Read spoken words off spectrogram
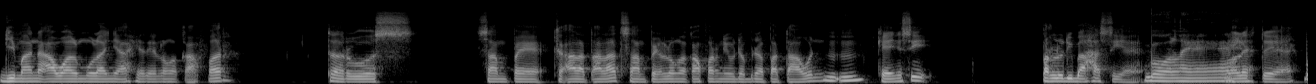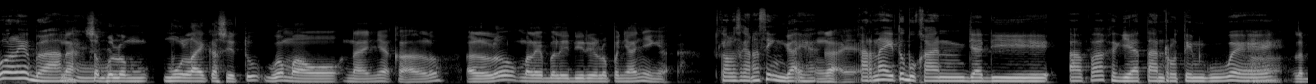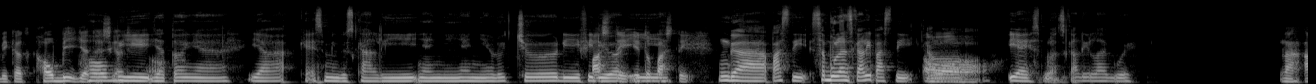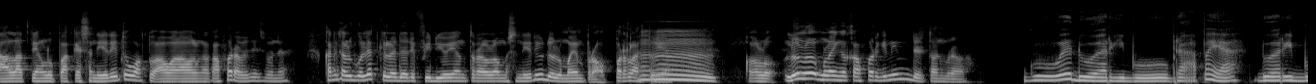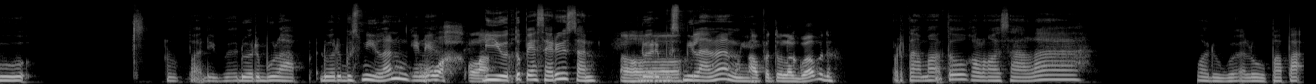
gimana awal mulanya akhirnya lu nge-cover terus sampai ke alat-alat sampai lu nge-cover nih udah berapa tahun Mm-mm. kayaknya sih perlu dibahas sih ya. Boleh. Boleh tuh ya. Boleh banget. Nah, sebelum mulai ke situ, gue mau nanya ke lo, lo melebeli diri lo penyanyi nggak? Kalau sekarang sih enggak ya. Enggak ya. Karena itu bukan jadi apa kegiatan rutin gue. Eh, lebih ke hobi jatuh hobi Oh, jatuhnya ya kayak seminggu sekali nyanyi nyanyi lucu di video Pasti, itu pasti. enggak pasti sebulan sekali pasti kalau Oh. iya sebulan sekali lah gue Nah, alat yang lu pakai sendiri tuh waktu awal-awal nge-cover apa sih sebenarnya? Kan kalau gue lihat kalau dari video yang terlalu lama sendiri udah lumayan proper lah tuh ya. Kalau lu, lu mulai nge-cover gini dari tahun berapa? gue 2000 berapa ya 2000 lupa di gue 2008 2009 mungkin ya Wah, lah. di YouTube ya seriusan Oh, 2009an nih Apa tuh lagu apa tuh? pertama tuh kalau nggak salah waduh gue lupa pak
